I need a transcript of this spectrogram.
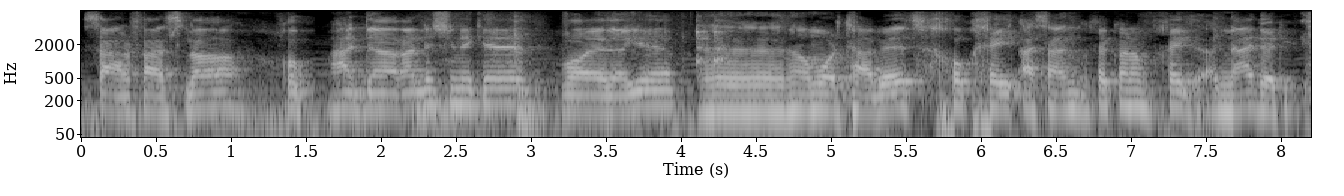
سرفصلا خب حداقلش اینه که واحدهای نامرتبط خب خیلی اصلا فکر کنم خیلی نداری.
